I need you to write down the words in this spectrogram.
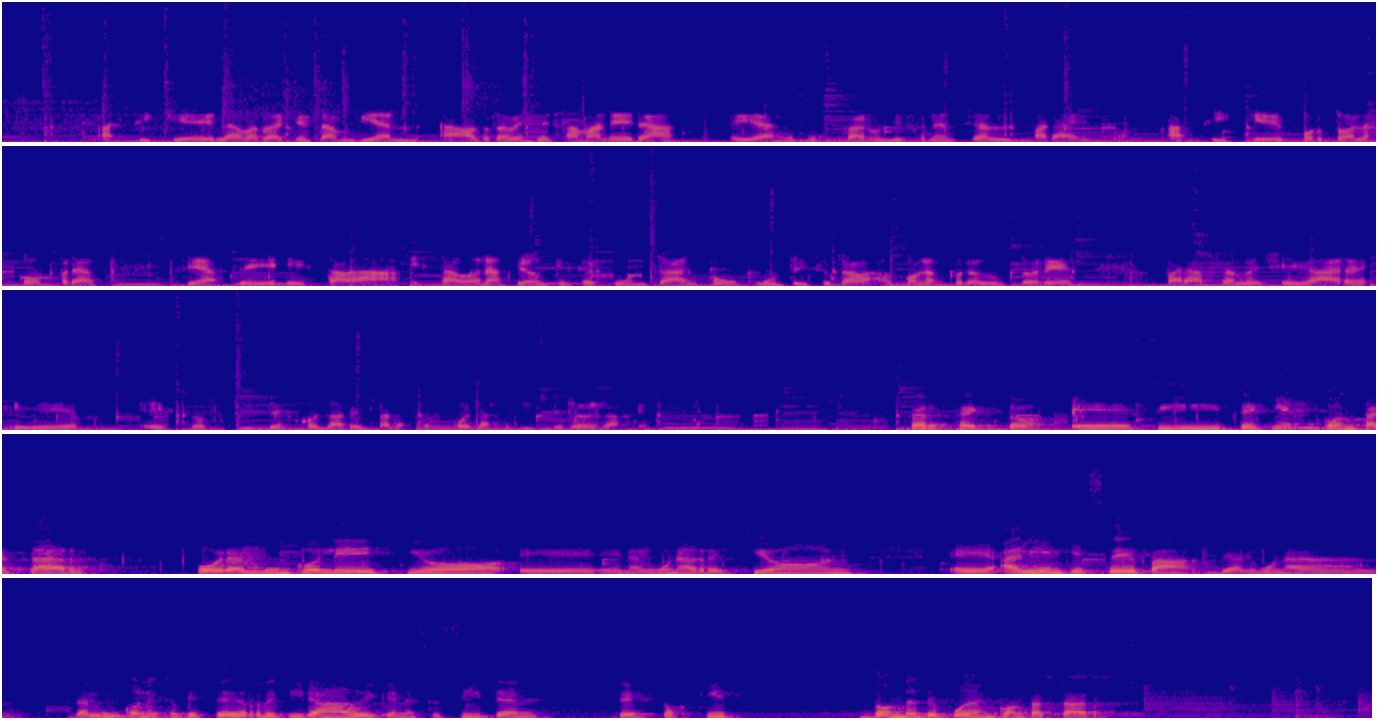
Así que la verdad que también a través de esa manera la idea es buscar un diferencial para eso. Así que por todas las compras se hace esta, esta donación que se junta en conjunto y se trabaja con los productores para hacerle llegar eh, estos kits escolares a las escuelas del interior de la Argentina. Perfecto. Eh, si te quieren contactar por algún colegio, eh, en alguna región, alguien que sepa de alguna de algún colegio que esté retirado y que necesiten de estos kits, ¿dónde te pueden contactar?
